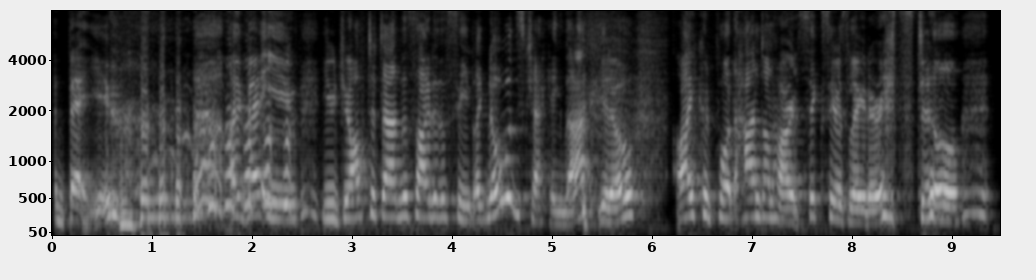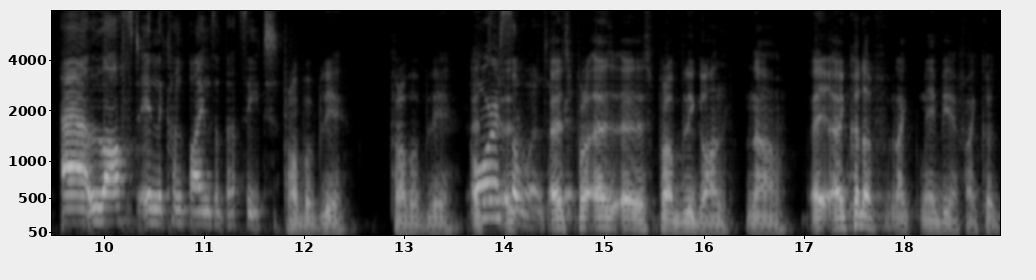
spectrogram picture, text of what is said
I bet you. I bet you you dropped it down the side of the seat. Like no one's checking that, you know. I could put hand on heart. Six years later, it's still uh, lost in the confines of that seat. Probably, probably. Or It's- someone It's, pro- it's probably gone now. I, I could have like maybe if I could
